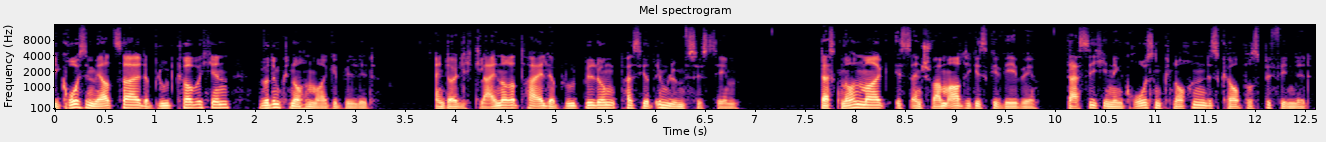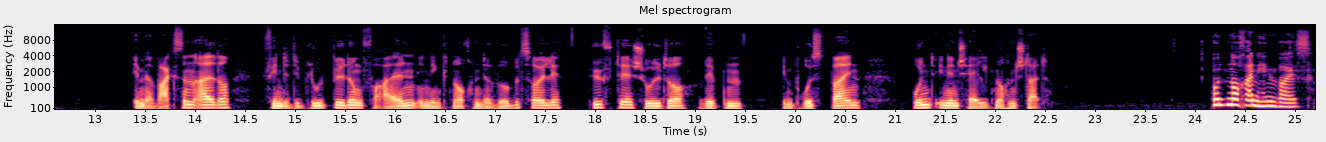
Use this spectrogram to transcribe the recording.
Die große Mehrzahl der Blutkörperchen wird im Knochenmark gebildet. Ein deutlich kleinerer Teil der Blutbildung passiert im Lymphsystem. Das Knochenmark ist ein schwammartiges Gewebe, das sich in den großen Knochen des Körpers befindet. Im Erwachsenenalter findet die Blutbildung vor allem in den Knochen der Wirbelsäule, Hüfte, Schulter, Rippen, im Brustbein und in den Schädelknochen statt. Und noch ein Hinweis.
